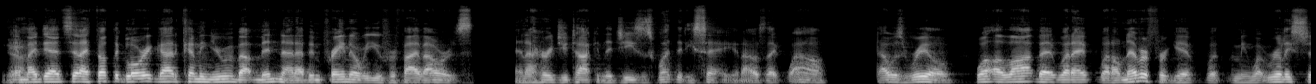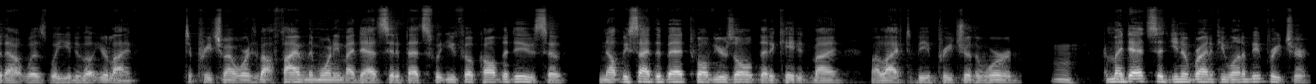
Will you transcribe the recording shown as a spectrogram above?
Yeah. And my dad said, I felt the glory of God coming in your room about midnight. I've been praying over you for five hours. And I heard you talking to Jesus. What did he say? And I was like, wow, that was real. Well, a lot, but what I what I'll never forget, what I mean, what really stood out was will you devote your life to preach my words? About five in the morning, my dad said, if that's what you feel called to do. So knelt beside the bed, 12 years old, dedicated my my life to be a preacher of the word. Mm, And my dad said, You know, Brian, if you want to be a preacher,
